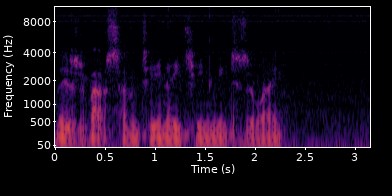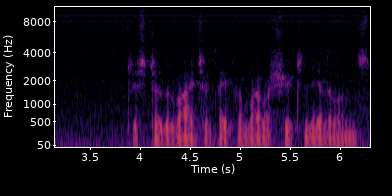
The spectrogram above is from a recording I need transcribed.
These are about 17, 18 metres away. Just to the right of me from where I was shooting the other ones.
